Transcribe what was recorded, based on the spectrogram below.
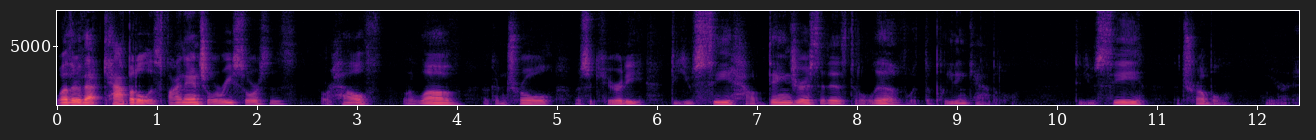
whether that capital is financial resources or health or love or control or security. Do you see how dangerous it is to live with depleting capital? Do you see the trouble we are in?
